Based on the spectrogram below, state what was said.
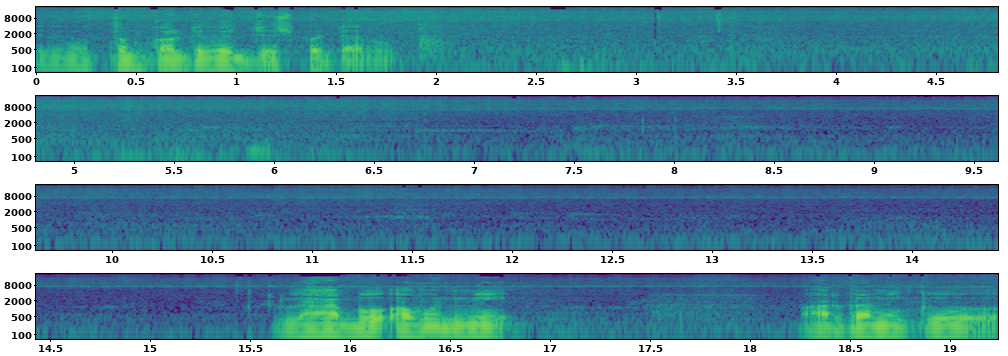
ఇది మొత్తం కల్టివేట్ చేసి పెట్టారు. ల్యాబ్ అవన్నీ ఆర్గానిక్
